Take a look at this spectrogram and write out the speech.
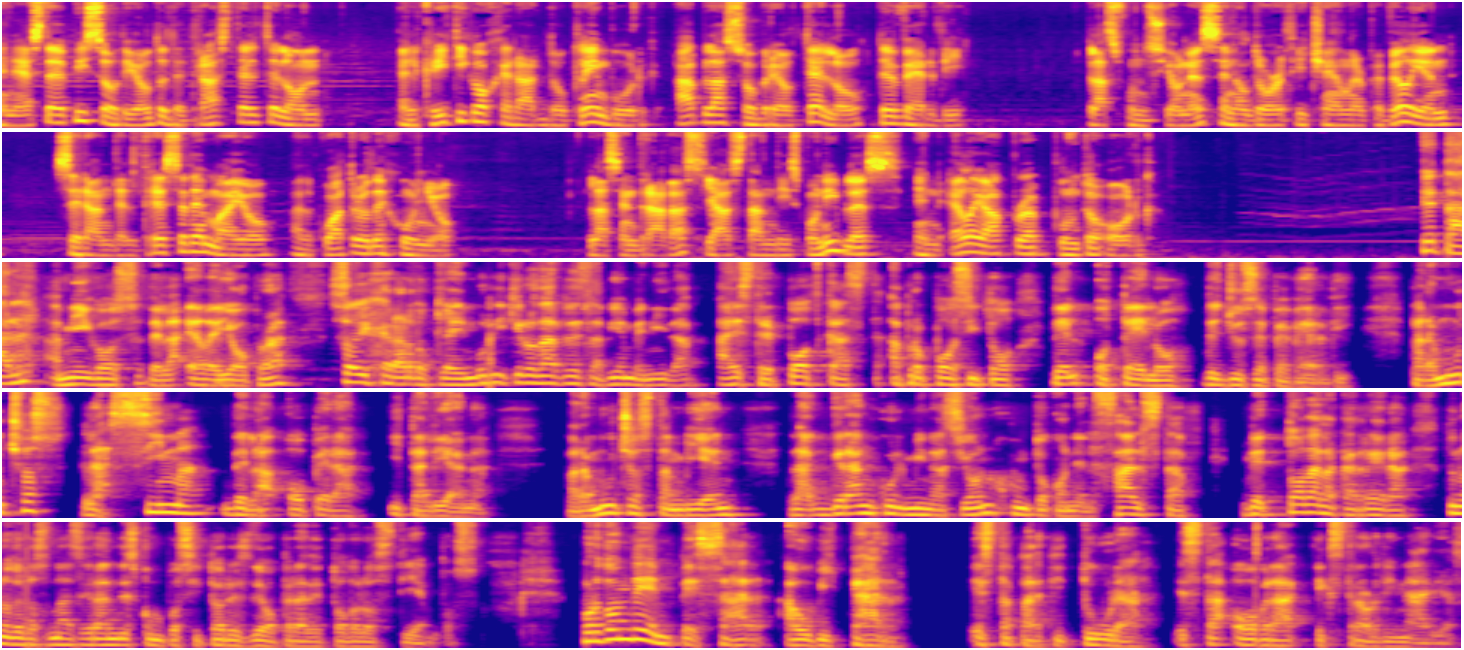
En este episodio de Detrás del telón, el crítico Gerardo Kleinburg habla sobre Otello de Verdi. Las funciones en el Dorothy Chandler Pavilion serán del 13 de mayo al 4 de junio. Las entradas ya están disponibles en laopera.org. ¿Qué tal, amigos de la LA Opera? Soy Gerardo Kleinburg y quiero darles la bienvenida a este podcast a propósito del Otello de Giuseppe Verdi para muchos la cima de la ópera italiana, para muchos también la gran culminación junto con el Falstaff de toda la carrera de uno de los más grandes compositores de ópera de todos los tiempos. ¿Por dónde empezar a ubicar esta partitura, esta obra extraordinaria?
